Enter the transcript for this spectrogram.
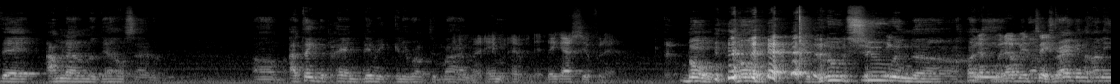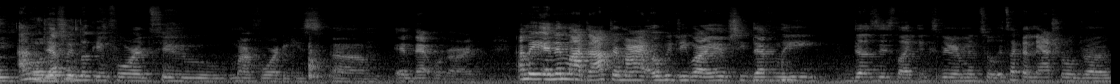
that I'm not on the downside of it. Um, I think the pandemic interrupted Hey, mine. man, hey, man, they got shit for that. Boom, boom. the blue chew and the honey, Whatever it takes. dragon honey. I'm definitely looking forward to my 40s um, in that regard. I mean, and then my doctor, my OBGYN, she definitely does this like experimental, it's like a natural drug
